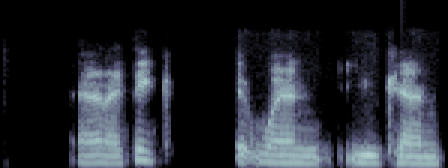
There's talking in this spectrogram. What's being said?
And I think it when you can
